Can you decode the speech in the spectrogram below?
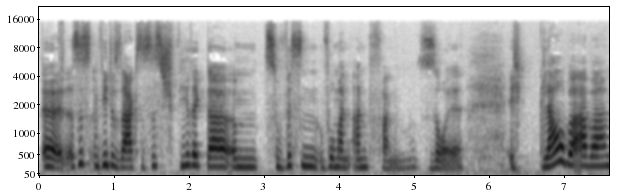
äh, es ist, wie du sagst, es ist schwierig, da ähm, zu wissen, wo man anfangen soll. Ich glaube aber,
